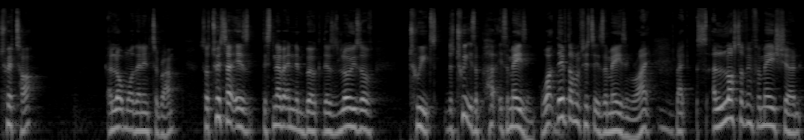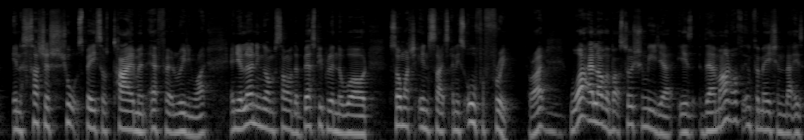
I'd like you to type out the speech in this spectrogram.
Twitter, a lot more than Instagram. So Twitter is this never-ending book. There's loads of tweets. The tweet is a it's amazing. What they've done with Twitter is amazing, right? Mm. Like a lot of information in such a short space of time and effort and reading, right? And you're learning from some of the best people in the world. So much insights, and it's all for free, right? Mm. What I love about social media is the amount of information that is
